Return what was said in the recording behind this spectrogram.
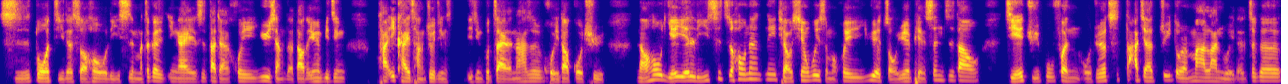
十多集的时候离世嘛，这个应该是大家会预想得到的，因为毕竟。他一开场就已经已经不在了，那他是回到过去，然后爷爷离世之后，那那条线为什么会越走越偏，甚至到结局部分，我觉得是大家最多人骂烂尾的这个，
